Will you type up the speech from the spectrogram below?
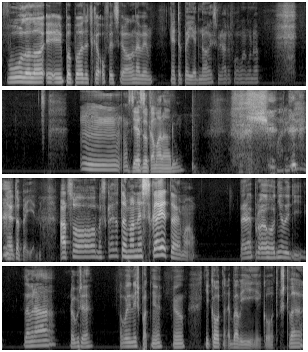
Full l i i teďka oficiál, nevím. Je to úplně jedno, jestli mi dáte follow nebo ne. Mm, no, sdělit to kamarádům. Ne, je to úplně jedno. A co dneska je to téma? Dneska je téma, které je pro hodně lidí. Znamená dobře a hodně špatně, jo. Nikoho to nebaví, někoho to štve,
